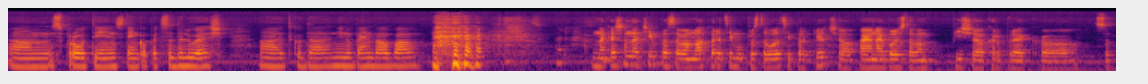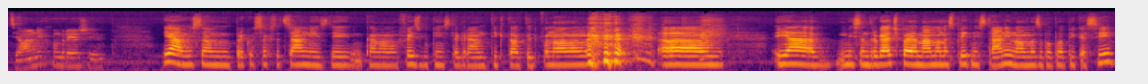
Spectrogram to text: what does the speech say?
um, sproti in s tem, ko pač sodeluješ. Uh, tako da ni noben bav. Na kakšen način pa se vam lahko recimo prostovoljci priključijo? A je najbolj, da vam pišejo kar prek uh, socialnih omrežij? Ja, mislim preko vseh socialnih, zdaj kaj imamo, Facebook, Instagram, TikTok, tudi ponovim. um, ja, mislim drugače pa imamo na spletni strani, no, mzpp.si.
